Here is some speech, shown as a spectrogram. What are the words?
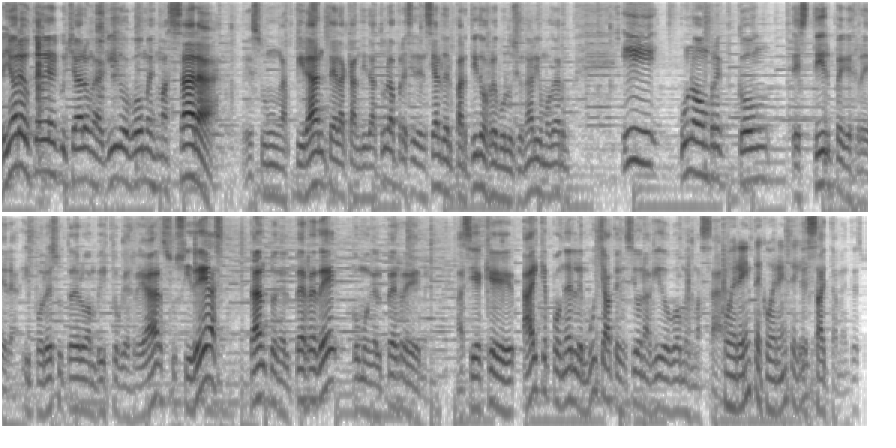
Señores, ustedes escucharon a Guido Gómez Mazara, es un aspirante a la candidatura presidencial del Partido Revolucionario Moderno y un hombre con estirpe guerrera y por eso ustedes lo han visto guerrear sus ideas tanto en el PRD como en el PRM. Así es que hay que ponerle mucha atención a Guido Gómez Mazara. Coherente, coherente. Exactamente.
